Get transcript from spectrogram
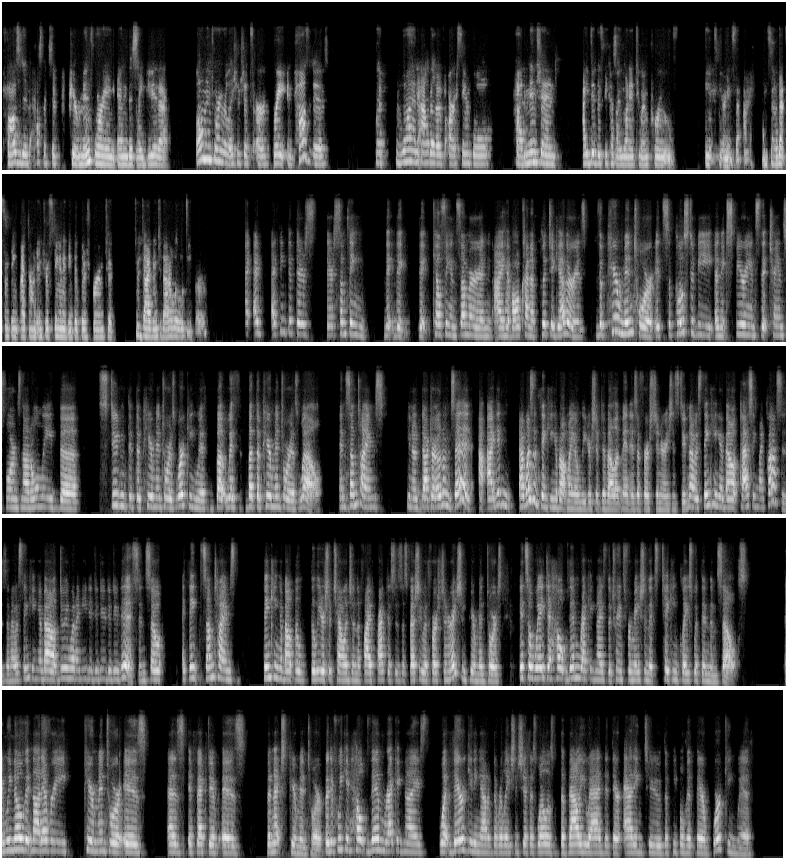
positive aspects of peer mentoring and this idea that all mentoring relationships are great and positive, but one out of our sample had mentioned, I did this because I wanted to improve the experience that I. And so that's something I found interesting. And I think that there's room to to dive into that a little deeper. I, I, I think that there's there's something that, that that Kelsey and Summer and I have all kind of put together is the peer mentor. It's supposed to be an experience that transforms not only the student that the peer mentor is working with, but with but the peer mentor as well. And sometimes, you know, Dr. Odom said, I, I didn't, I wasn't thinking about my own leadership development as a first generation student. I was thinking about passing my classes and I was thinking about doing what I needed to do to do this. And so I think sometimes thinking about the, the leadership challenge and the five practices, especially with first generation peer mentors, it's a way to help them recognize the transformation that's taking place within themselves. And we know that not every peer mentor is as effective as the next peer mentor. But if we can help them recognize what they're getting out of the relationship as well as the value add that they're adding to the people that they're working with,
